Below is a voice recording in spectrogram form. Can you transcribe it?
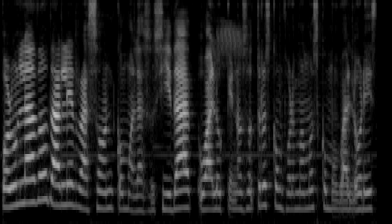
por un lado, darle razón como a la sociedad o a lo que nosotros conformamos como valores,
